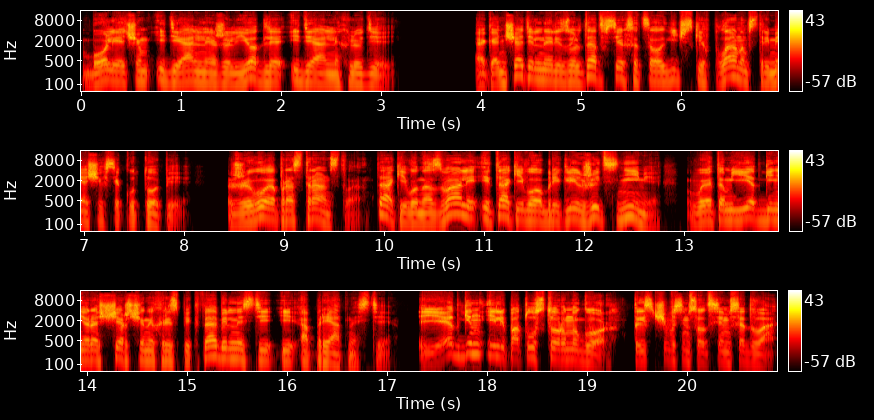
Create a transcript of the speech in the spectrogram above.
более чем идеальное жилье для идеальных людей. Окончательный результат всех социологических планов, стремящихся к утопии. Живое пространство. Так его назвали и так его обрекли жить с ними, в этом едгине расчерченных респектабельности и опрятности. Едгин или «По ту сторону гор», 1872.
